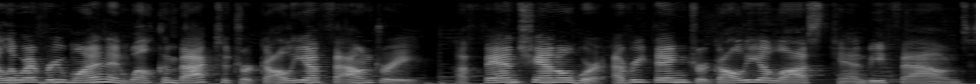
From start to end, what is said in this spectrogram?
Hello, everyone, and welcome back to Dragalia Foundry, a fan channel where everything Dragalia Lost can be found.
